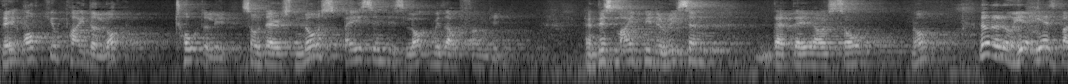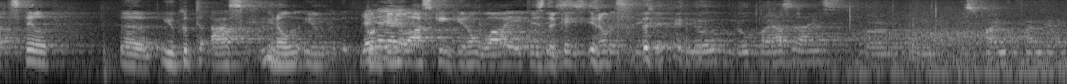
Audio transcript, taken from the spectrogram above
they occupy the log totally. So there is no space in this log without fungi. And this might be the reason that they are so no. No, no, no. Yeah, yes, but still, uh, you could ask. You know, you Yeah, yeah, continue yeah. asking. You know why it is the case. You know. no, no parasites or um, is fun, fungi.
